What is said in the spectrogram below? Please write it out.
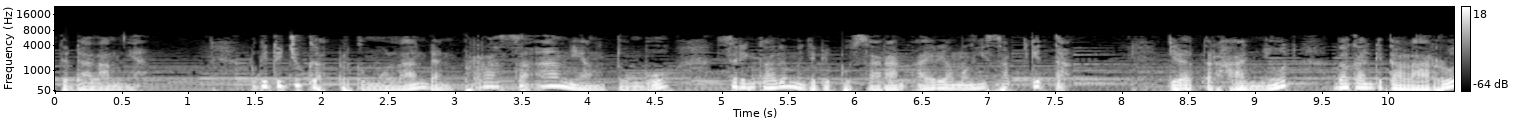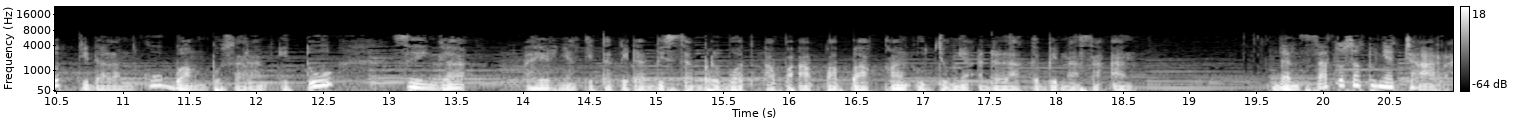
ke dalamnya. Begitu juga pergumulan dan perasaan yang tumbuh sering kali menjadi pusaran air yang menghisap kita. Kita terhanyut, bahkan kita larut di dalam kubang pusaran itu, sehingga akhirnya kita tidak bisa berbuat apa-apa, bahkan ujungnya adalah kebinasaan. Dan satu-satunya cara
